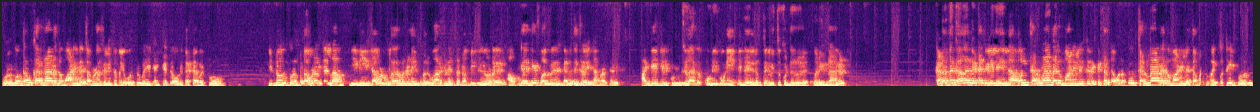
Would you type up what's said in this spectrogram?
ஒரு பக்கம் கர்நாடக மாநில தமிழர்களினுடைய ஒற்றுமையை என்கின்ற ஒரு கட்டமைப்பும் இன்னொரு புறம் தமிழர்கள் எல்லாம் இனி தமிழ் உணர்வுகளை பெறுவார்கள் என்ற நம்பிக்கையோடு அங்கங்கே பல்வேறு கருத்துக்களை தமிழர்கள் அங்கங்கே குழுக்களாக கூடி கூடி இந்த தெரிவித்துக் கொண்டு வருகின்றார்கள். கடந்த காலகட்டங்களிலே இல்லாமல் கர்நாடக மாநிலத்தில் இருக்கின்ற தமிழர்கள் கர்நாடக மாநில தமிழர்களை பற்றி இப்பொழுது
